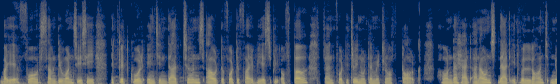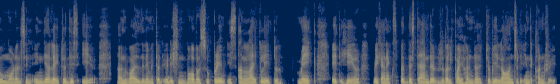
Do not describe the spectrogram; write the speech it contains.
by a 471cc liquid-cooled engine that churns out 45 bhp of power and 43 Nm of torque. Honda had announced that it will launch new models in India later this year, and while the limited edition Bobber Supreme is unlikely to make it here, we can expect the standard Rebel 500 to be launched in the country.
